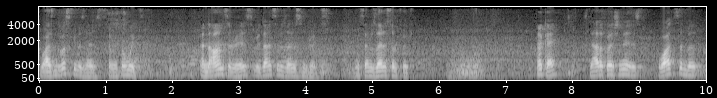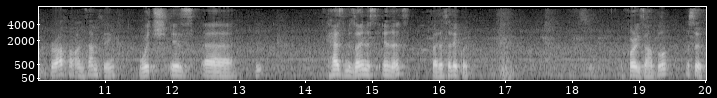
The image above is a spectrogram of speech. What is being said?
Why isn't whiskey mazonis? It's coming from wheat. And the answer is, we don't say mazonis in drinks. We say mazonis in food. Okay. So now the question is, what's the bracha on something which is uh, has mazonis in it, but it's a liquid? For example, a soup.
